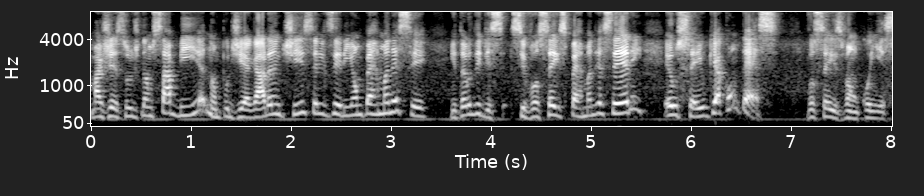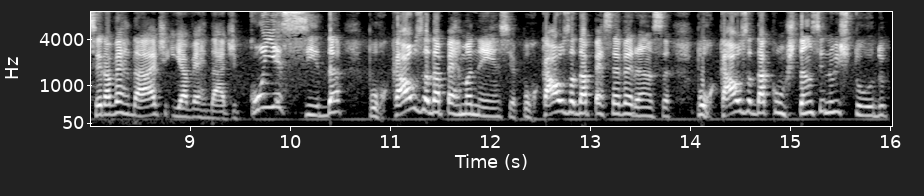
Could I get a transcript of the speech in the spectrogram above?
mas Jesus não sabia, não podia garantir se eles iriam permanecer. Então ele disse: Se vocês permanecerem, eu sei o que acontece. Vocês vão conhecer a verdade e a verdade conhecida por causa da permanência, por causa da perseverança, por causa da constância no estudo,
